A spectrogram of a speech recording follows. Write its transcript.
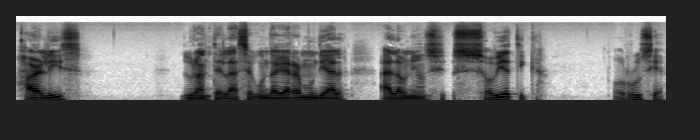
Harleys durante la Segunda Guerra Mundial a la Unión So- Soviética o Rusia.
